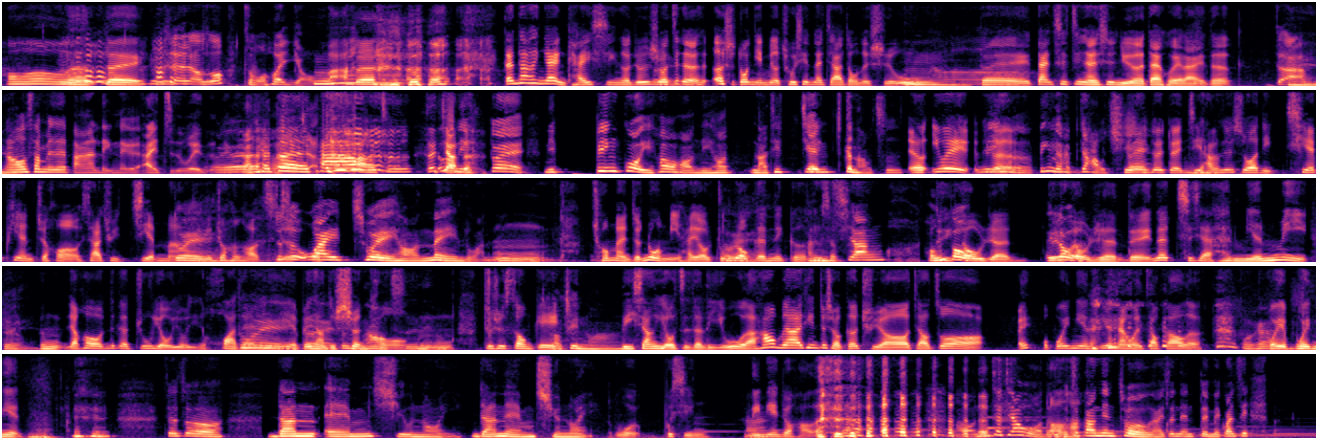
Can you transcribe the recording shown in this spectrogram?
哦，对，他可能想说怎么会有吧？嗯、对，但他应该很开心哦，就是说这个二十多年没有出现在家中的食物，嗯、对，但是竟然是女儿带回来的，对啊，然后上面再帮他淋那个爱之味的那个，哎、对，他好吃，真的？假的？对你。冰过以后哈，你哈拿去煎更好吃。呃，因为那个冰了，还比较好切。对对对，几行是说你切片之后下去煎嘛，对，就很好吃。就是外脆哈，内软。嗯，充满着糯米，还有猪肉跟那个很香红豆仁。绿豆仁，对，那吃起来很绵密，对，嗯，然后那个猪油又已经化在里面，非常的顺口，嗯，就是送给离乡游子的礼物了。好，我们要来听这首歌曲哦，叫做，哎，我不会念越南文，糟糕了，我看。我也不会念，叫做 Dan Em Siu Noi，Dan Em Siu Noi，我不行，你念就好了。好，人家教我的，我知道念错还是念对，没关系。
